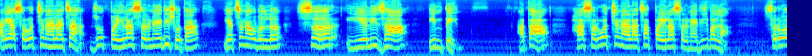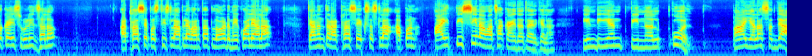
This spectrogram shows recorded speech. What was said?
आणि या सर्वोच्च न्यायालयाचा जो पहिला सरन्यायाधीश होता याचं नाव बनलं सर येलिझा इम्पे. आता हा सर्वोच्च न्यायालयाचा पहिला सरन्यायाधीश बनला. सर्व काही सुरळीत झालं. अठराशे पस्तीसला आपल्या भारतात लॉर्ड मेकॉले आला. त्यानंतर अठराशे एकसष्टला आपण आय पी सी नावाचा कायदा तयार केला. Indian penal code. पहा याला सध्या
